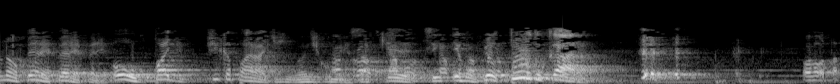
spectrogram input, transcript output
Não, pera aí, pera aí, pera aí. Ô, pode, fica paradinho antes de começar, pronto, porque acabou, você acabou, interrompeu tudo, cara! Vou voltar.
